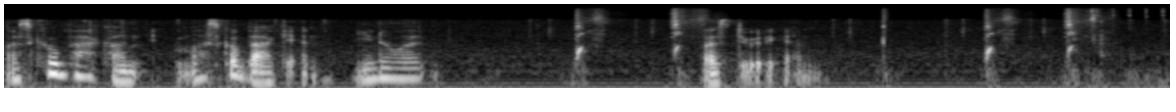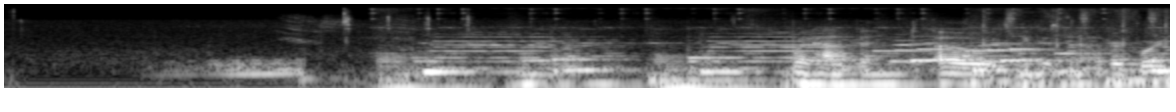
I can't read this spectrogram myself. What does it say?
Let's go back on, let's go back in. You know what? Let's do it again. What happened? Oh, it's because the hoverboard?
